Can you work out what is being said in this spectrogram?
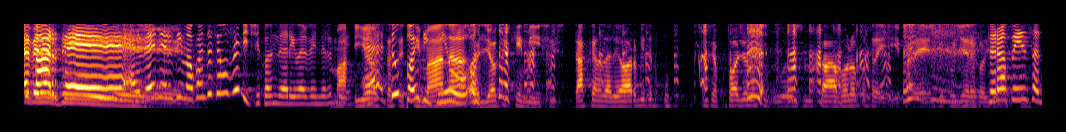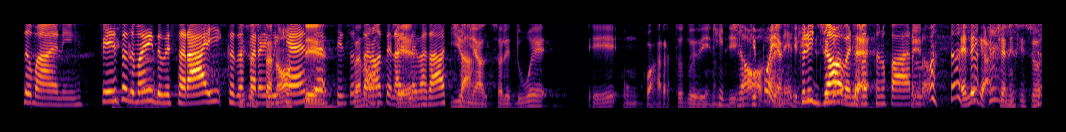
Si È parte! venerdì! È venerdì, ma quanto siamo felici quando arriva il venerdì? Ma io eh, tu poi di settimana ho più. gli occhi che mi si staccano dalle orbite si appoggiano sul, sul tavolo, potrei fare il peculiere con gli Però occhi. pensa domani. Pensa che domani dove sarai, cosa Pensa farai il weekend. Pensa stanotte, la stanotte levataccia. Io mi alzo alle 2 e un quarto, 2.20 Che poi giovane, anche solo lì, i giovani te- possono farlo. sì, è legale, cioè nel senso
